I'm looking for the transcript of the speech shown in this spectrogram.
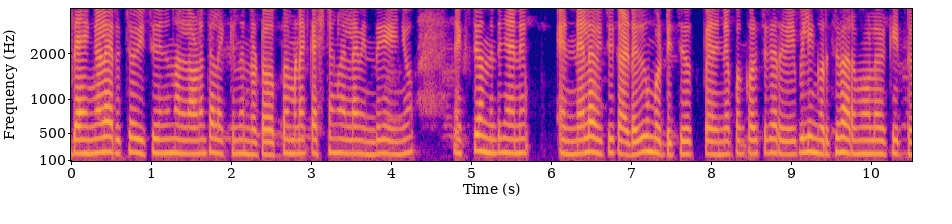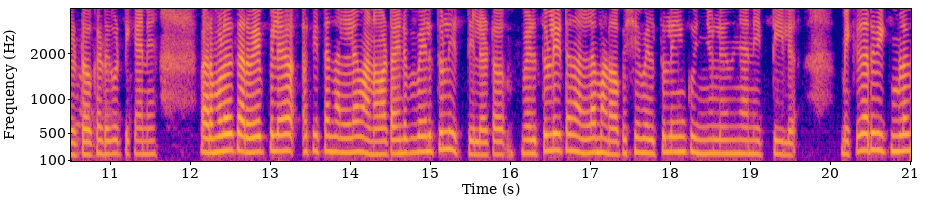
തേങ്ങ അരച്ചൊഴിച്ച് കഴിഞ്ഞാൽ നല്ലോണം തിളയ്ക്കുന്നുണ്ട് കേട്ടോ അപ്പോൾ നമ്മുടെ കഷ്ണങ്ങളെല്ലാം വെന്ത് കഴിഞ്ഞു. നെക്സ്റ്റ് വന്നിട്ട് ഞാൻ എണ്ണയിൽ വെച്ച് കടുകും പൊട്ടിച്ചു. അതിനൊപ്പം കുറച്ച് കറിവേപ്പിലയും കുറച്ച് വറമുളകൊക്കെ ഇട്ടു കേട്ടോ കടുക് പൊട്ടിക്കാൻ വറമുളക് കറിവേപ്പില ഒക്കെ ഇട്ടാൽ നല്ല മണം കേട്ടോ അതിന്റെ ഒപ്പം വെളുത്തുള്ളി ഇട്ടില്ല കേട്ടോ. വെളുത്തുള്ളി ഇട്ടാൽ നല്ല മണമാണ് പക്ഷേ വെളുത്തുള്ളിയും കുഞ്ഞുള്ളിയൊന്നും ഞാൻ ഇട്ടില്ല. മിക്ക കറി വയ്ക്കുമ്പോഴും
